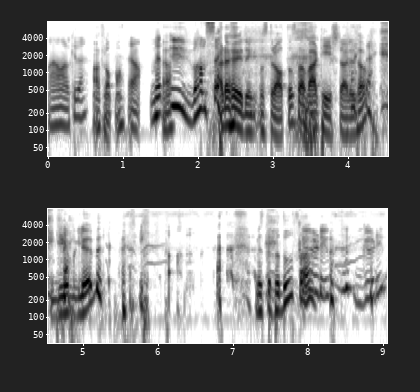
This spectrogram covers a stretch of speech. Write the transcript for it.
Nei, han er jo ikke det. han er frontmann. Ja. Men Ja. uansett Er det høyding på Stratos da, hver tirsdag, liksom? Glubb, glubb? Mr. Pedosa? Glubb, glubb.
